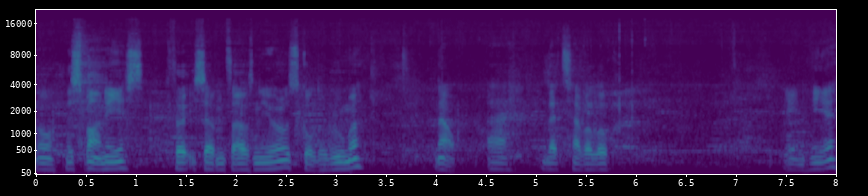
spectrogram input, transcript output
Oh, this van here is 37,000 euros, called a Ruma. Now, uh, let's have a look in here,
